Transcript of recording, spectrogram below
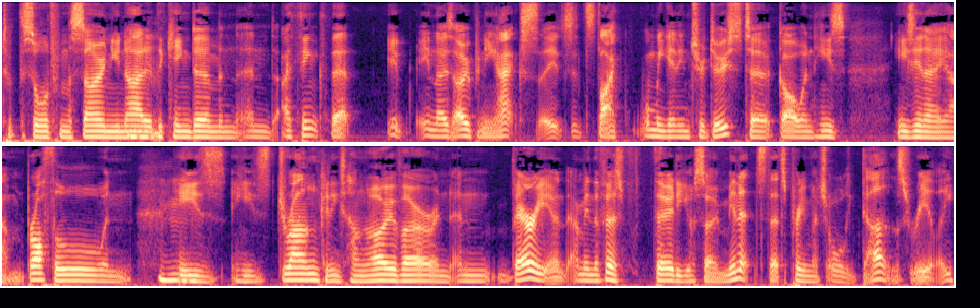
took the sword from the stone, united Mhm. the kingdom, and, and I think that it in those opening acts, it's it's like when we get introduced to Gawain, he's he's in a um, brothel and Mhm. he's he's drunk and he's hungover and and very. I mean, the first thirty or so minutes, that's pretty much all he does, really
